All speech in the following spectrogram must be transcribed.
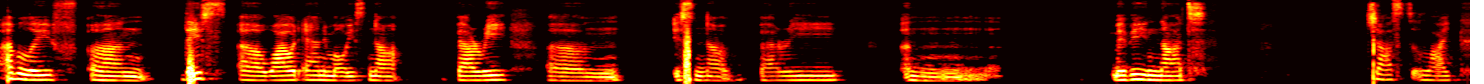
I believe um, this uh, wild animal is not very um, is not very um, maybe not just like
